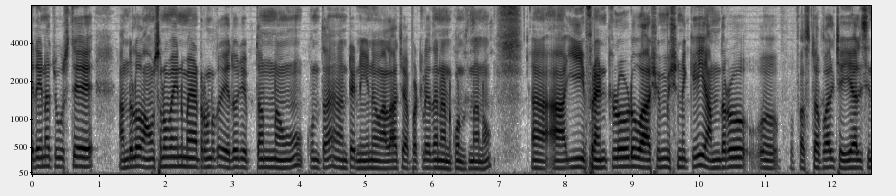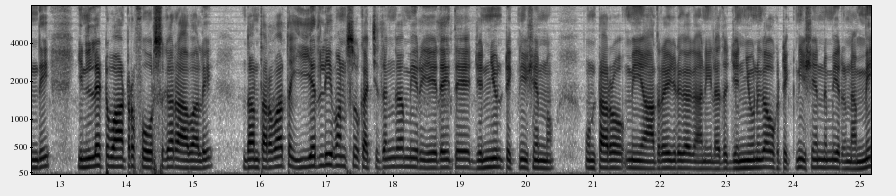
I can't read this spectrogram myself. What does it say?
ఏదైనా చూస్తే అందులో అవసరమైన మ్యాటర్ ఉండదు ఏదో చెప్తున్నాము. కొంత అంటే నేను అలా చెప్పట్లేదని అనుకుంటున్నాను. ఈ ఫ్రంట్ లోడ్ వాషింగ్ మిషన్కి అందరూ ఫస్ట్ ఆఫ్ ఆల్ చేయాల్సింది ఇన్లెట్ వాటర్ ఫోర్స్గా రావాలి. దాని తర్వాత ఇయర్లీ వన్స్ ఖచ్చితంగా మీరు ఏదైతే జెన్యున్ టెక్నీషియన్ ఉంటారో మీ ఆథరైజ్డ్గా కానీ లేదా జెన్యున్గా ఒక టెక్నీషియన్ని మీరు నమ్మి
